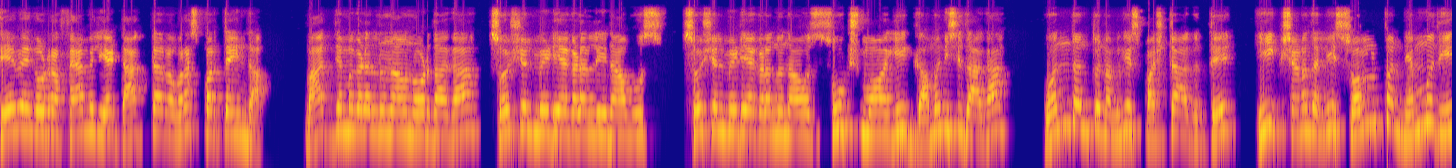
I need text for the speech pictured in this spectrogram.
ದೇವೇಗೌಡರ ಫ್ಯಾಮಿಲಿಯ ಡಾಕ್ಟರ್ ಅವರ ಸ್ಪರ್ಧೆಯಿಂದ. ಮಾಧ್ಯಮಗಳಲ್ಲೂ ನಾವು ನೋಡಿದಾಗ ಸೋಷಿಯಲ್ ಮೀಡಿಯಾಗಳಲ್ಲಿ ನಾವು ಸೋಷಿಯಲ್ ಮೀಡಿಯಾಗಳನ್ನು ನಾವು ಸೂಕ್ಷ್ಮವಾಗಿ ಗಮನಿಸಿದಾಗ ಒಂದಂತೂ ನಮಗೆ ಸ್ಪಷ್ಟ ಆಗುತ್ತೆ. ಈ ಕ್ಷಣದಲ್ಲಿ ಸ್ವಲ್ಪ ನೆಮ್ಮದಿ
